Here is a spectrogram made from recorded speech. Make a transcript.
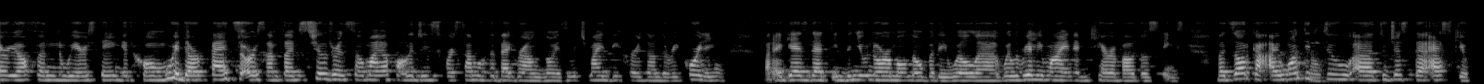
very often we are staying at home with our pets or sometimes children. So my apologies for some of the background noise which might be heard on the recording but I guess that in the new normal, nobody will uh, will really mind and care about those things. But Zorka, I wanted to uh, to just uh, ask you.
